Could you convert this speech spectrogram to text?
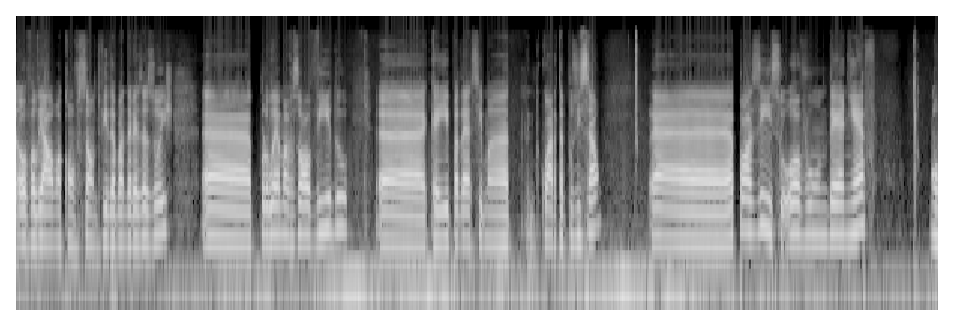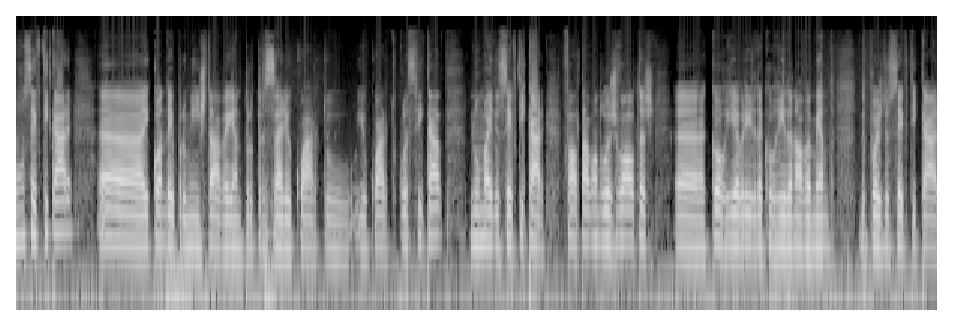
houve ali alguma confusão devido a bandeiras azuis. problema resolvido. caí para a 14 posição. Uh, após isso, houve um DNF, houve um safety car, uh, e quando dei por mim estava entre o terceiro e o quarto, e o quarto classificado, no meio do safety car. Faltavam duas voltas, uh, corri a abrir da corrida novamente. Depois do safety car,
